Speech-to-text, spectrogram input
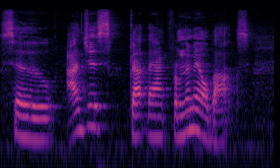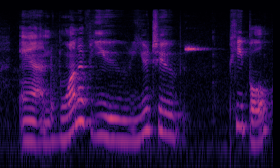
So I just got back from the mailbox and one of you YouTube people,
